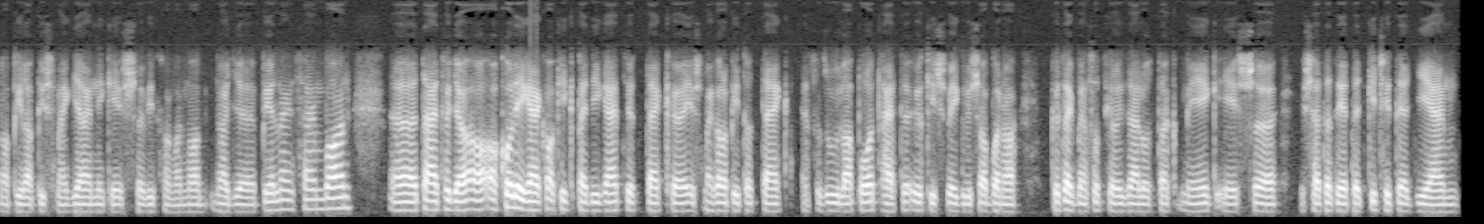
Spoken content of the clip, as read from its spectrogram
napilap is megjelenik, és viszonylag nagy, nagy példányszámban. Tehát, hogy a, a kollégák, akik pedig átjöttek és megalapították ezt az új lapot, hát ők is végül is abban a közegben szocializálódtak még, és, és hát ezért egy kicsit egy ilyen,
